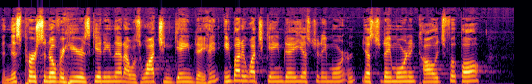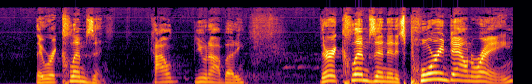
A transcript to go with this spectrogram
and this person over here is getting that. I was watching Game Day. Anybody watch Game Day yesterday, morning? yesterday morning, college football? They were at Clemson. Kyle, you and I, buddy. They're at Clemson, and it's pouring down rain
